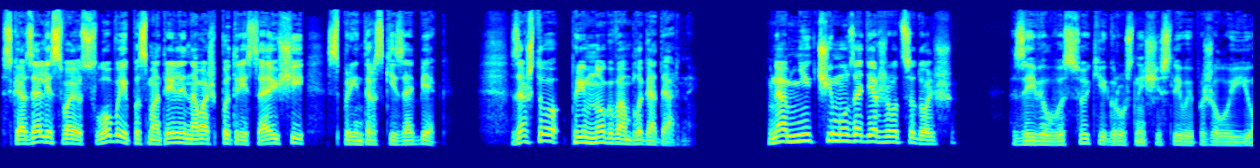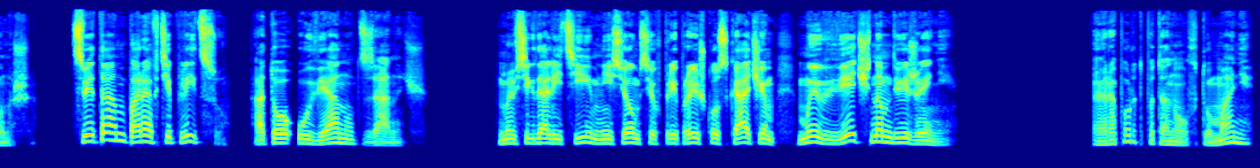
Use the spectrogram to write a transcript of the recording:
Сказали свое слово и посмотрели на ваш потрясающий спринтерский забег. За что премного вам благодарны. Нам ни к чему задерживаться дольше», — заявил высокий, грустный, счастливый пожилой юноша. «Цветам пора в теплицу, а то увянут за ночь. Мы всегда летим, несемся в припрыжку, скачем, мы в вечном движении. Аэропорт потонул в тумане,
